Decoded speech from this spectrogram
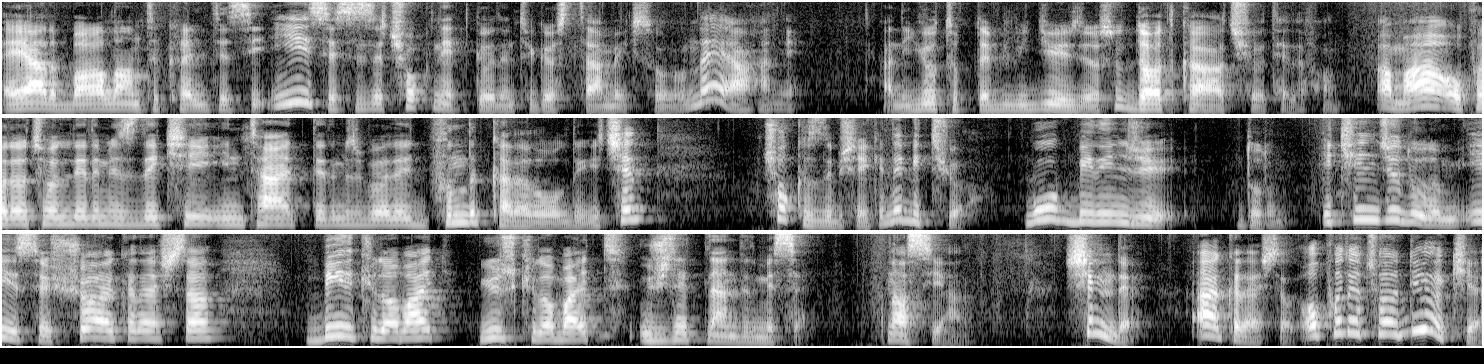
eğer bağlantı kalitesi iyiyse size çok net görüntü göstermek zorunda ya hani. Hani YouTube'da bir video izliyorsun 4K açıyor telefon. Ama operatörlerimizdeki internetlerimiz böyle fındık kadar olduğu için çok hızlı bir şekilde bitiyor. Bu birinci durum. İkinci durum ise şu arkadaşlar 1 KB 100 KB ücretlendirmesi. Nasıl yani? Şimdi arkadaşlar operatör diyor ki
